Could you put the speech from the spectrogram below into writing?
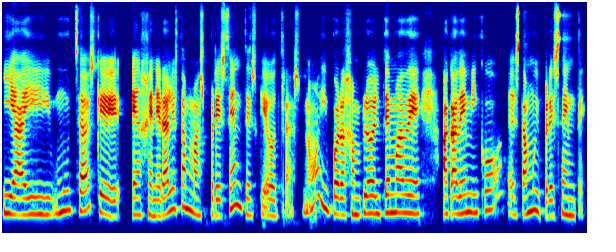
y hay muchas que en general están más presentes que otras, ¿no? Y por ejemplo, el tema de académico está muy presente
